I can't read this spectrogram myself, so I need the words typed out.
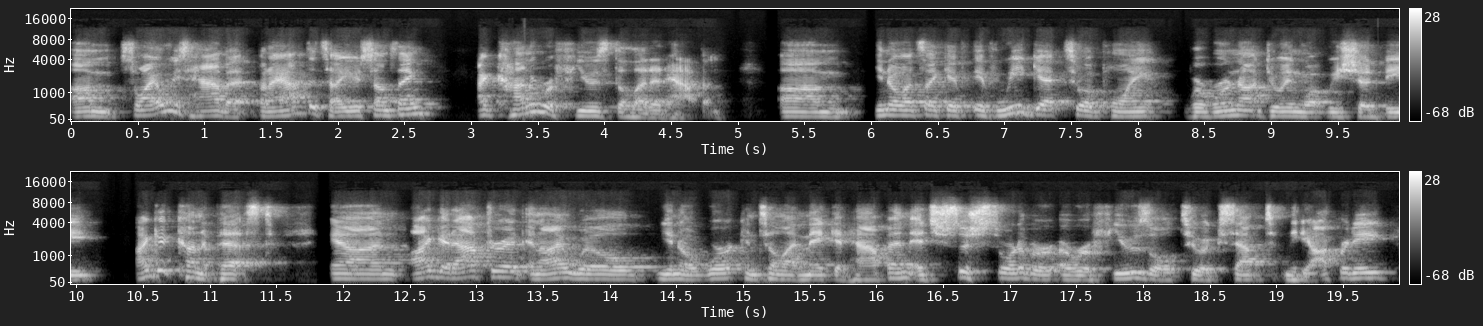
Um, so I always have it, but I have to tell you something. I kind of refuse to let it happen. Um, you know, it's like if if we get to a point where we're not doing what we should be, I get kind of pissed and I get after it and I will, you know, work until I make it happen. It's just sort of a, a refusal to accept mediocrity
